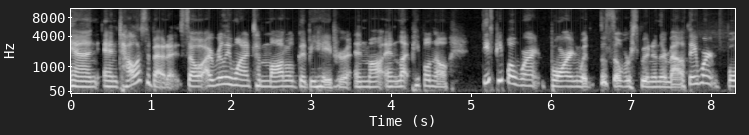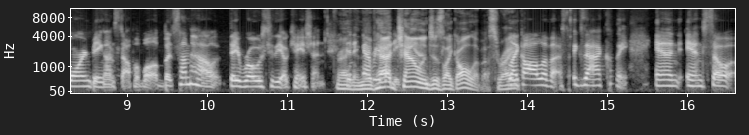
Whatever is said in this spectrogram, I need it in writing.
and and tell us about it. So I really wanted to model good behavior and mo- and let people know these people weren't born with the silver spoon in their mouth. They weren't born being unstoppable, but somehow they rose to the occasion. Right. And, and they've had challenges can. like all of us, right? Like all of us. Exactly. And and so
